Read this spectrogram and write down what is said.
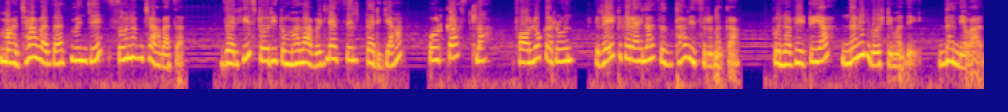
माझ्या आवाजात म्हणजे सोनमच्या आवाजात. जर ही स्टोरी तुम्हाला आवडली असेल तर या पॉडकास्टला फॉलो करून रेट करायला सुद्धा विसरू नका. पुन्हा भेटूया नवीन गोष्टीमध्ये. धन्यवाद.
